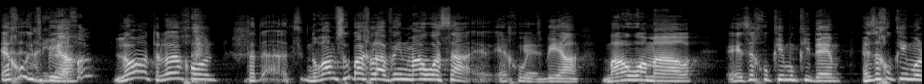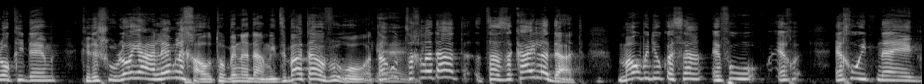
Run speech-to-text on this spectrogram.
איך הוא אני הצביע. לא יכול? לא, אתה לא יכול. אתה, נורא מסובך להבין מה הוא עשה, איך הוא כן. הצביע, מה הוא אמר, איזה חוקים הוא קידם, איזה חוקים הוא לא קידם, כדי שהוא לא ייעלם לך, אותו בן אדם. הצבעת עבורו, אתה כן. צריך לדעת, אתה זכאי לדעת. מה הוא בדיוק עשה, איפה הוא, איך, איך הוא התנהג,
